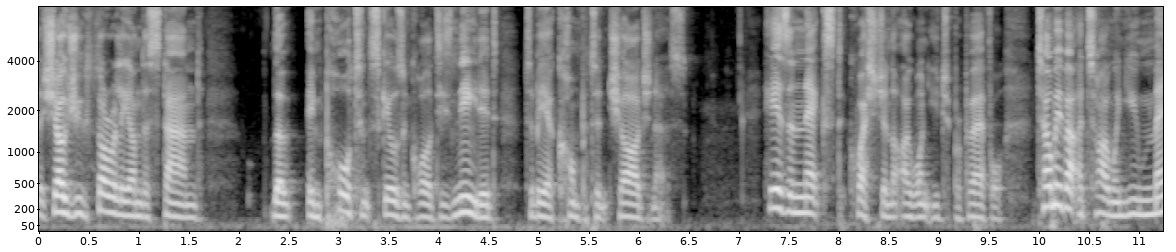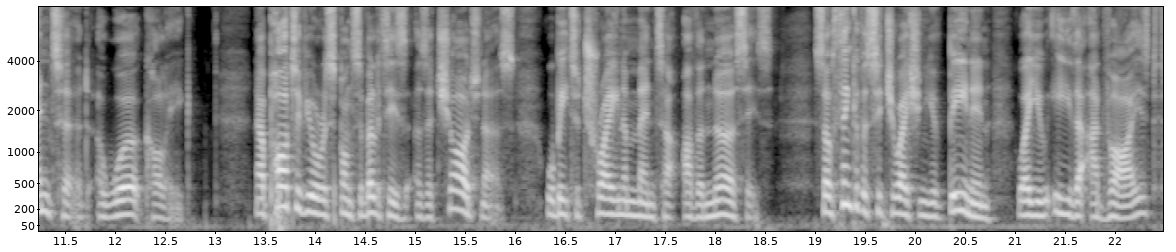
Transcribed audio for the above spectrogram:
that shows you thoroughly understand the important skills and qualities needed to be a competent charge nurse. Here's a next question that I want you to prepare for. Tell me about a time when you mentored a work colleague. Now, part of your responsibilities as a charge nurse will be to train and mentor other nurses. So think of a situation you've been in where you either advised,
